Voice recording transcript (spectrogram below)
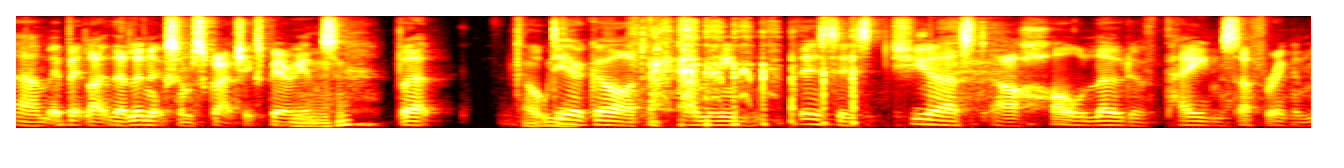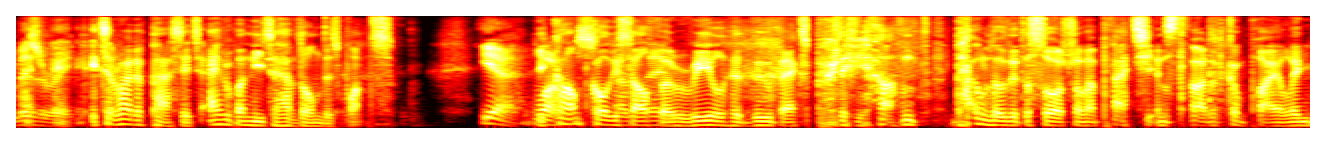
um, a bit like the Linux from scratch experience, but Oh, yeah. Dear God, I mean, this is just a whole load of pain, suffering, and misery. It's a rite of passage. Everyone needs to have done this once. Yeah, You can't call yourself a a real Hadoop expert if you haven't downloaded the source from Apache and started compiling.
